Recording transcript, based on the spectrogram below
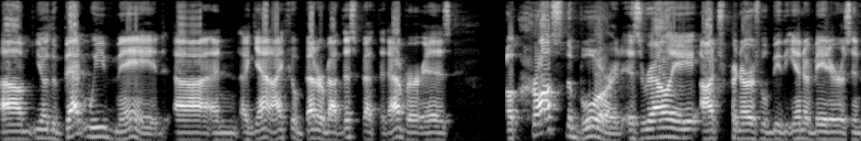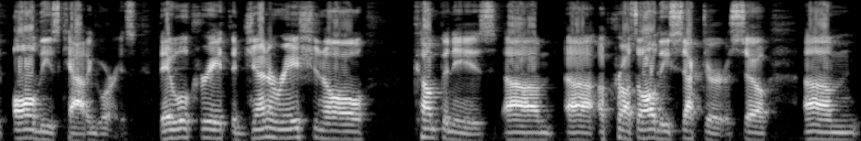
Um, you know, the bet we've made, uh, and again, I feel better about this bet than ever, is across the board, Israeli entrepreneurs will be the innovators in all these categories. They will create the generational companies um, uh, across all these sectors. So, um,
